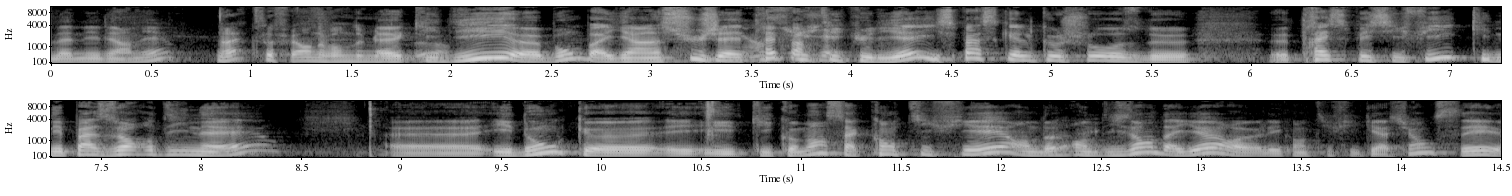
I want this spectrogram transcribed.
l'année dernière. Oui, tout fait, en novembre 2022. Euh, qui dit euh, bon, bah, il y a un sujet très particulier, il se passe quelque chose de très spécifique qui n'est pas ordinaire. Euh, et donc, euh, et, qui commence à quantifier en, disant d'ailleurs, euh, les quantifications, c'est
